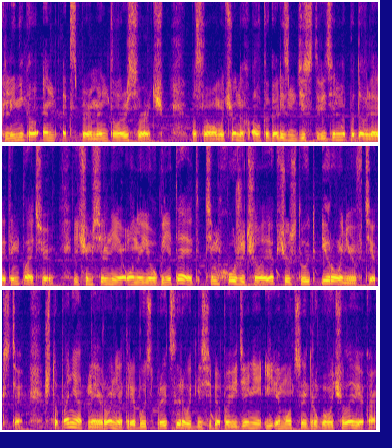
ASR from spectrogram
Clinical and Experimental Research». По словам ученых, алкоголизм действительно подавляет эмпатию, и чем сильнее он ее угнетает, тем хуже человек чувствует иронию в тексте. Что понятно, ирония требует спроецировать на себя поведение и эмоции другого человека,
